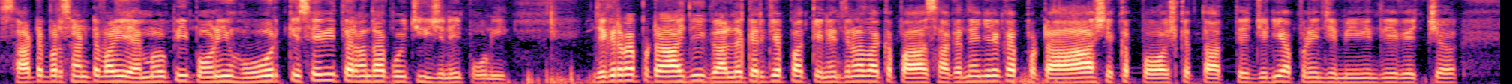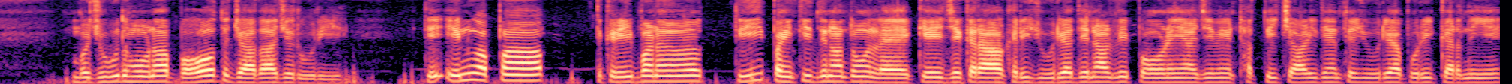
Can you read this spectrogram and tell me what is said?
60% ਵਾਲੀ MOP ਪਾਉਣੀ, ਹੋਰ ਕਿਸੇ ਵੀ ਤਰ੍ਹਾਂ ਦਾ ਕੋਈ ਚੀਜ਼ ਨਹੀਂ ਪਾਉਣੀ। ਜੇਕਰ ਆਪਾਂ ਪੋਟਾਸ਼ ਦੀ ਗੱਲ ਕਰੀਏ, ਆਪਾਂ ਕਿੰਨੇ ਦਿਨਾਂ ਤੱਕ ਪਾ ਸਕਦੇ ਹਾਂ? ਜਿਹੜਾ ਕਿ ਪੋਟਾਸ਼, ਇੱਕ ਪੌਸ਼ਕ ਤੱਤ ਹੈ ਜਿਹੜੀ ਆਪਣੀ ਜ਼ਮੀਨ ਦੇ ਵਿੱਚ ਮੌਜੂਦ ਹੋਣਾ ਬਹੁਤ ਜ਼ਿਆਦਾ ਜ਼ਰੂਰੀ ਹੈ। ਤੇ ਇਹਨੂੰ ਆਪਾਂ ਤਕਰੀਬਨ 30 35 ਦਿਨਾਂ ਤੋਂ ਲੈ ਕੇ ਜੇਕਰ ਆਖਰੀ ਯੂਰੀਆ ਦੇ ਨਾਲ ਵੀ ਪਾਉਣੇ ਆ, ਜਿਵੇਂ 38 40 ਦਿਨ ਤੇ ਯੂਰੀਆ ਪੂਰੀ ਕਰਨੀ ਹੈ,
